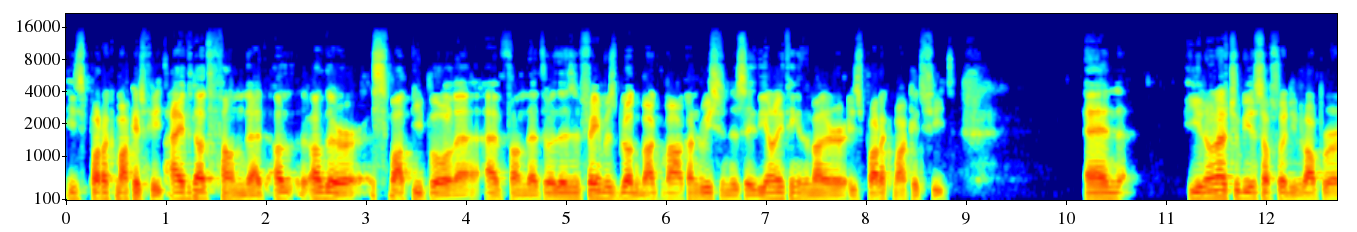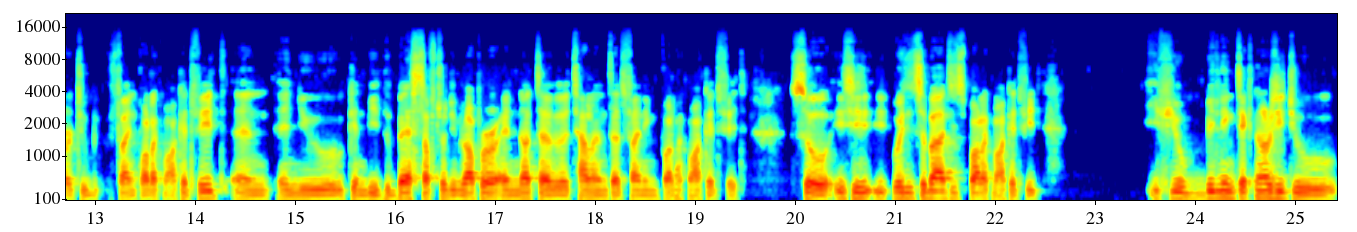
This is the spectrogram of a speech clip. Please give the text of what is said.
is product market fit. I've not found that. Other smart people uh, have found that. There's a famous blog, Marc, Marc Andreessen, that say the only thing that matters is product market fit. And you don't have to be a software developer to find product market fit and and you can be the best software developer and not have a talent at finding product market fit so it's, what it's about is product market fit if you're building technology to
